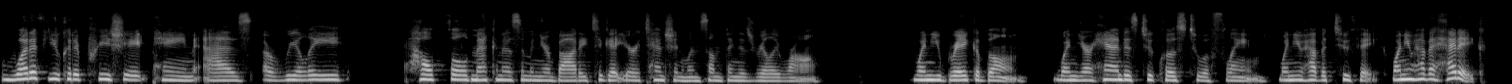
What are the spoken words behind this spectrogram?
What if you could appreciate pain as a really helpful mechanism in your body to get your attention when something is really wrong? when you break a bone, when your hand is too close to a flame, when you have a toothache, when you have a headache,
